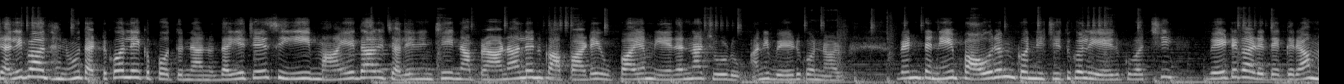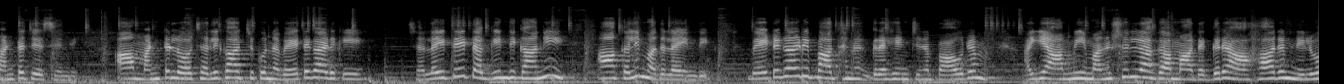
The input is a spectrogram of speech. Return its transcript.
చలి బాధను తట్టుకోలేకపోతున్నాను. దయచేసి ఈ మాయదారి చలి నుంచి నా ప్రాణాలను కాపాడే ఉపాయం ఏదన్నా చూడు అని వేడుకొన్నాడు. వెంటనే పావురం కొన్ని చితుకలు ఏరుకువచ్చి వేటగాడి దగ్గర మంట చేసింది. ఆ మంటలో చలి కాచుకున్న వేటగాడికి చలైతే తగ్గింది కానీ ఆకలి మొదలైంది. వేటగాడి బాధను గ్రహించిన పావురం అయ్యా మీ మనుషుల్లాగా మా దగ్గర ఆహారం నిల్వ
